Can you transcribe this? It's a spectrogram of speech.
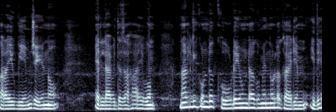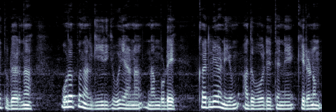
പറയുകയും ചെയ്യുന്നു. എല്ലാവിധ സഹായവും നൽകിക്കൊണ്ട് കൂടെയുണ്ടാകുമെന്നുള്ള കാര്യം ഇതേ തുടർന്ന് ഉറപ്പ് നൽകിയിരിക്കുകയാണ് നമ്മുടെ കല്യാണിയും അതുപോലെ തന്നെ കിരണും.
